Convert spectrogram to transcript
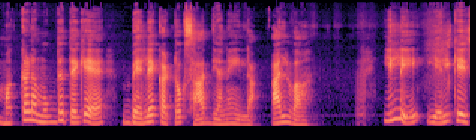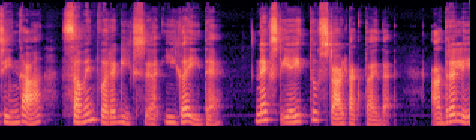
ಮಕ್ಕಳ ಮುಗ್ಧತೆಗೆ ಬೆಲೆ ಕಟ್ಟೋಕ್ಕೆ ಸಾಧ್ಯನೇ ಇಲ್ಲ ಅಲ್ವಾ ಇಲ್ಲಿ ಎಲ್ ಕೆ ಜಿಯಿಂದ ಸೆವೆಂತ್ವರೆಗೆ ಈಗ ಇದೆ ನೆಕ್ಸ್ಟ್ ಏಯ್ತು ಸ್ಟಾರ್ಟ್ ಆಗ್ತಾ ಇದೆ ಅದರಲ್ಲಿ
